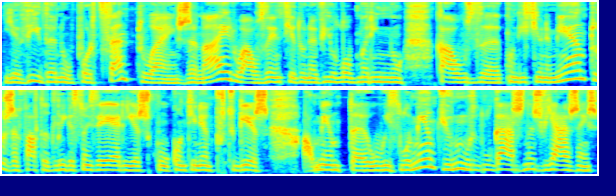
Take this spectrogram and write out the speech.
e a vida no Porto Santo em janeiro. A ausência do navio Lobo Marinho causa condicionamentos, a falta de ligações aéreas com o continente português aumenta o isolamento e o número de lugares nas viagens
